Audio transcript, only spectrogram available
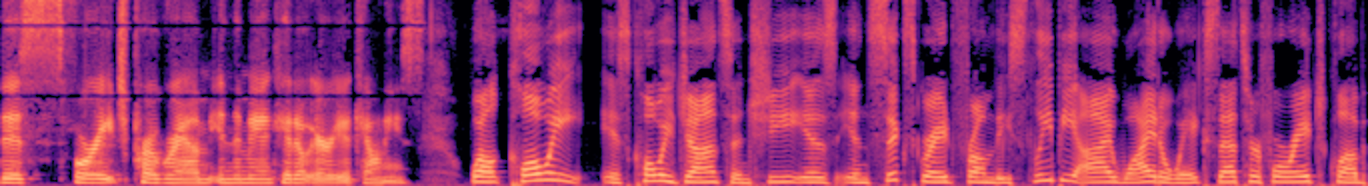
this 4 H program in the Mankato area counties. Well, Chloe is Chloe Johnson. She is in sixth grade from the Sleepy Eye Wide Awakes. That's her 4 H club.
